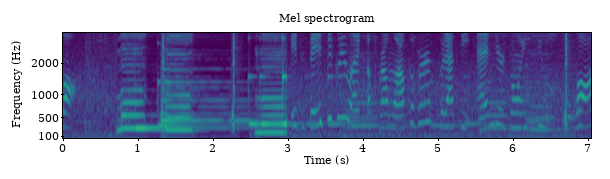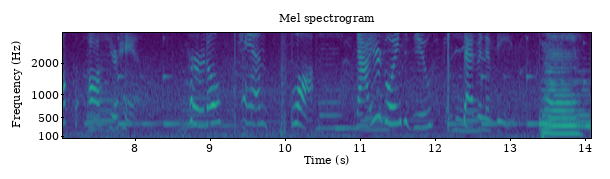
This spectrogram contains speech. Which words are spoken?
Block. It's basically like a front walkover, but at the end you're going to block off your hands. Hurdle, hands, block. Now you're going to do seven of these.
